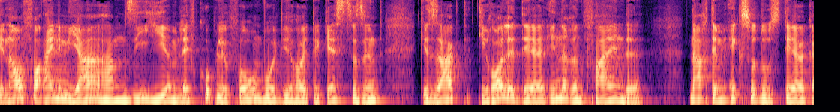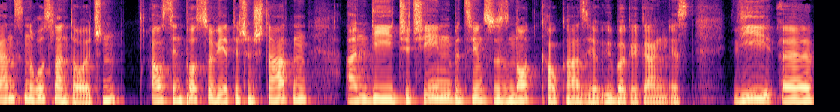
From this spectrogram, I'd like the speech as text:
Genau vor einem Jahr haben Sie hier im Lev Kuppele Forum, wo wir heute Gäste sind, gesagt, die Rolle der inneren Feinde nach dem Exodus der ganzen Russlanddeutschen aus den postsowjetischen Staaten an die Tschetschenen bzw. Nordkaukasier übergegangen ist. Wie äh,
